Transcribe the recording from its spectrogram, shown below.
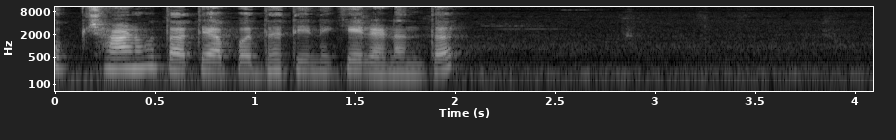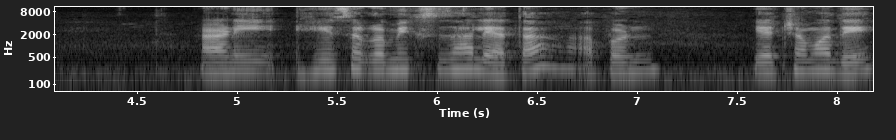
खूप छान होता त्या पद्धतीने केल्यानंतर. आणि हे सगळं मिक्स झाले आता. आपण याच्यामध्ये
